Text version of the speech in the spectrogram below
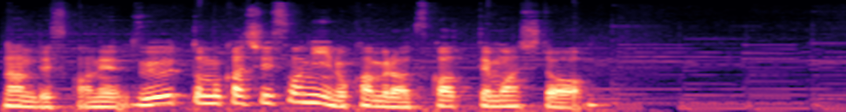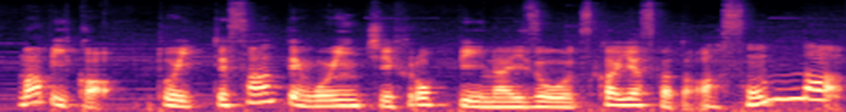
なんですかね。ずっと昔ソニーのカメラ使ってました。マビカといって3.5インチフロッピー内蔵を使いやすかった。あ、そんな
